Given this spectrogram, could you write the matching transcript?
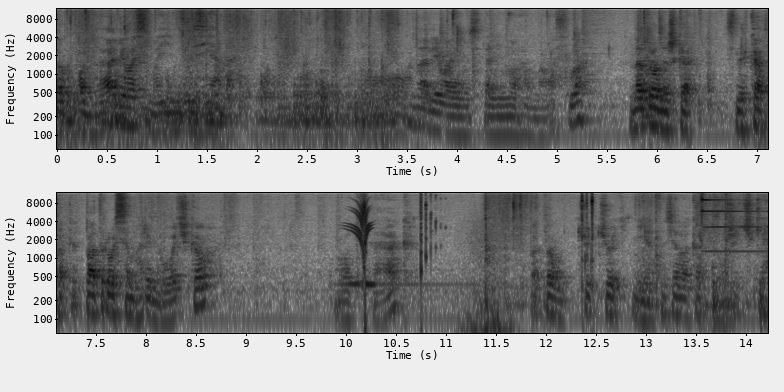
чтобы понравилось моим друзьям. Наливаем сюда немного масла. На донышко слегка потрусим грибочков. Вот так. Потом чуть-чуть, нет, сначала картошечки.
